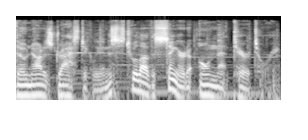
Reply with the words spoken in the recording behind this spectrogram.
though not as drastically, and this is to allow the singer to own that territory.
